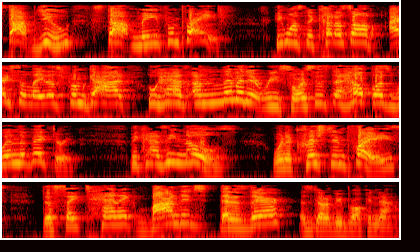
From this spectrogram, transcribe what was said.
stop you, stop me from praying. He wants to cut us off, isolate us from God who has unlimited resources to help us win the victory. Because he knows when a Christian prays, the satanic bondage that is there is going to be broken down.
